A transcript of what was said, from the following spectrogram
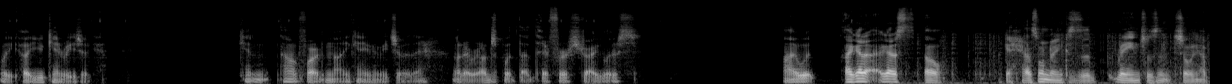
Wait, oh, you can't reach. Okay. Can how far? No, you can't even reach over there. Whatever. I'll just put that there for stragglers. I would. I gotta. I gotta. Oh, okay. I was wondering because the range wasn't showing up.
